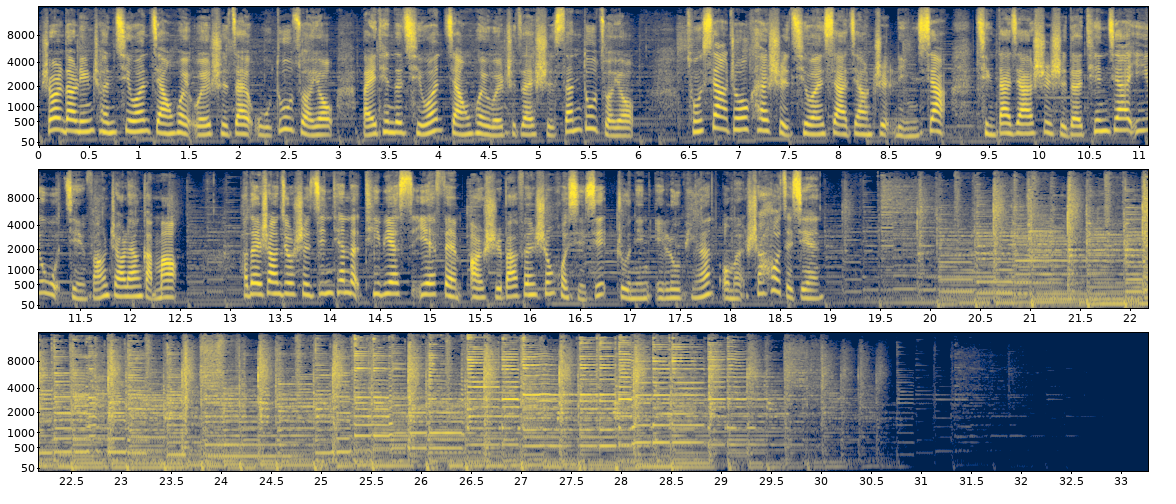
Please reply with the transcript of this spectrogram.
首尔的凌晨气温将会维持在五度左右，白天的气温将会维持在十三度左右。从下周开始，气温下降至零下，请大家适时的添加衣物，谨防着凉感冒。好的，以上就是今天的 TBS EFM 二十八分生活信息，祝您一路平安，我们稍后再见。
